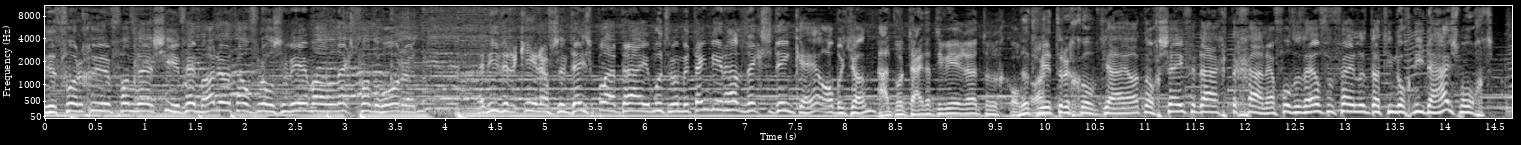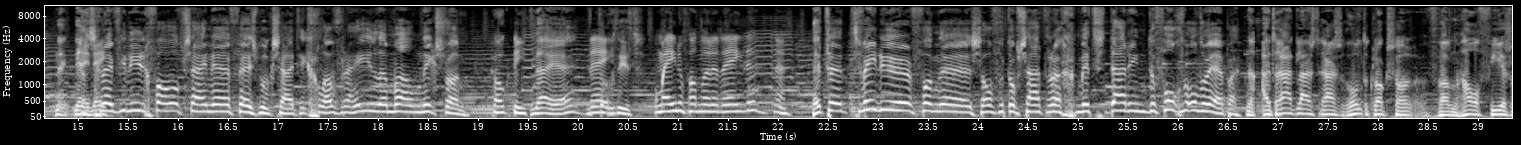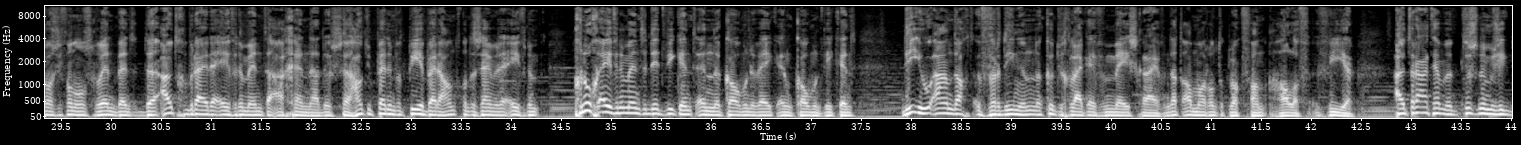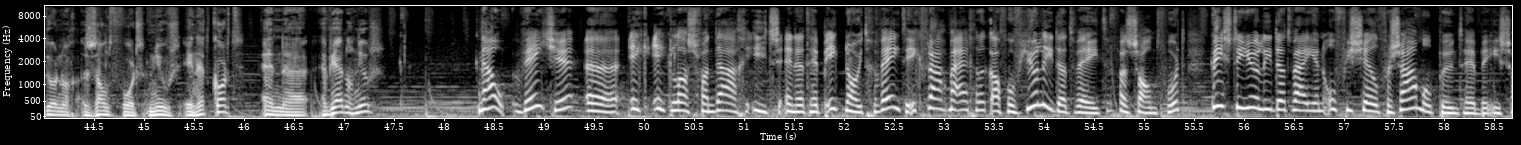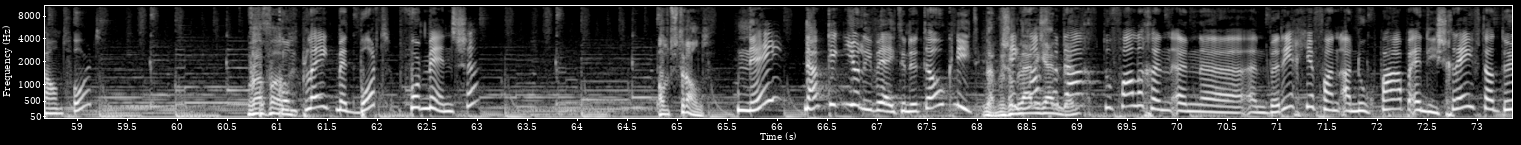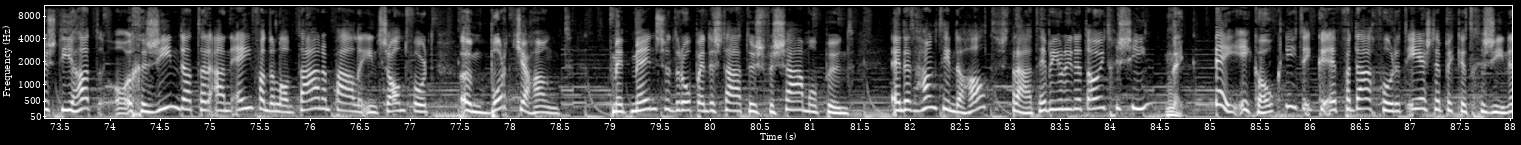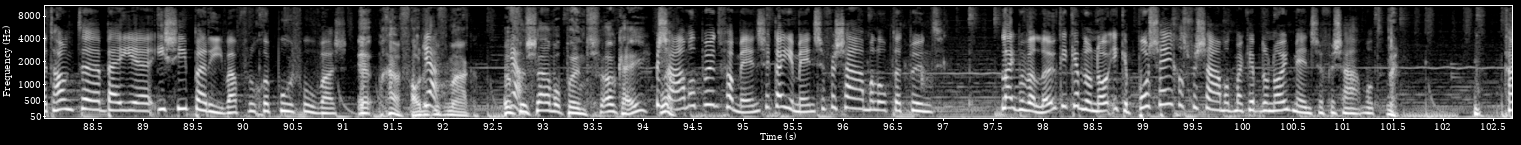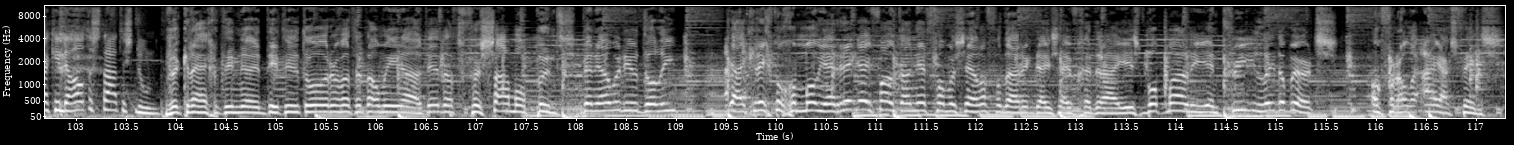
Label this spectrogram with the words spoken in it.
Het vorige uur van uh, CFM hadden we het over onze weerman Lex van der Hoorn. En iedere keer als we deze plaat draaien... moeten we meteen weer aan Lex denken, hè Albert-Jan? Ja, het wordt tijd dat hij weer uh, terugkomt. Dat hij weer terugkomt, ja. Hij had nog zeven dagen te gaan. Hij vond het heel vervelend dat hij nog niet naar huis mocht. Nee, nee, dat schreef hij in ieder geval op zijn uh, Facebook-site. Ik geloof er helemaal niks van. Ik ook niet. Nee, hè? Nee. Toch niet. Om een of andere reden? Nee. Het uh, tweede uur van uh, Zalvoort op zaterdag... met daarin de volgende onderwerpen. Nou, uiteraard, luisteraars, rond de klok van half vier... zoals u van ons gewend bent, de uitgebreide evenementenagenda. Dus houd uw pen en papier bij de hand... want dan zijn we de Genoeg evenementen dit weekend en de komende week en komend weekend... die uw aandacht verdienen. Dan kunt u gelijk even meeschrijven. Dat allemaal rond de klok van half vier. Uiteraard hebben we tussen de muziek door nog Zandvoort nieuws in het kort. En uh, heb jij nog nieuws? Nou, weet je, uh, ik, ik las vandaag iets en dat heb ik nooit geweten. Ik vraag me eigenlijk af of jullie dat weten van Zandvoort. Wisten jullie dat wij een officieel verzamelpunt hebben in Zandvoort? Waarvan? Compleet met bord voor mensen op het strand? Nee? Nou, kijk, jullie weten het ook niet. Nou, ik las vandaag toevallig een, een, uh, een berichtje van Anouk Papen. En die schreef dat dus. Die had gezien dat er aan een van de lantaarnpalen in Zandvoort... een bordje hangt. Met mensen erop. En er staat dus verzamelpunt. En dat hangt in de Haltestraat. Hebben jullie dat ooit gezien? Nee. Nee, ik ook niet. Ik, eh, vandaag voor het eerst heb ik het gezien. Het hangt uh, bij uh, Ici Paris, waar vroeger Pourfou was. we gaan een foto's ja. van maken. Een verzamelpunt, oké. Okay. Verzamelpunt van mensen. Kan je mensen verzamelen op dat punt. Lijkt me wel leuk. Ik heb, nog nooit, ik heb postzegels verzameld, maar ik heb nog nooit mensen verzameld. Nee. Ga ik in de Haltestraat eens doen. We krijgen het in uh, dit uur te horen wat het allemaal inhoudt. Hè? Dat verzamelpunt. Ik ben heel benieuwd, Dolly. Ja, ik kreeg toch een mooie reggae-foto net van mezelf. Vandaar dat ik deze even ga draaien. Is Bob Marley en Three Little Birds. Ook voor alle Ajax-fans.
